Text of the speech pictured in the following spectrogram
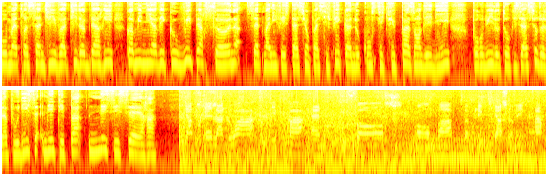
Pour maître Sanjeev Tilokdari, comme il n'y avait que huit personnes, cette manifestation pacifique ne constitue pas un délit. Pour lui, l'autorisation de la police n'était pas nécessaire. D'après la loi, ce n'est pas une force en bas public gathering act.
